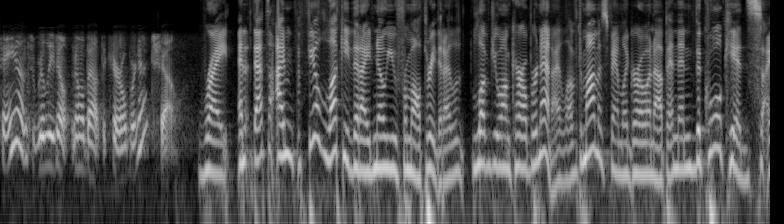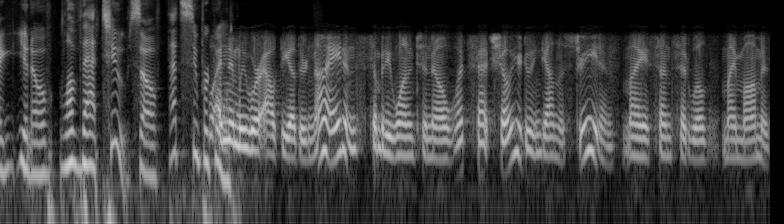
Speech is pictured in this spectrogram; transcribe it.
fans really don't know about the Carol Burnett show. Right. And that's, I feel lucky that I know you from all three, that I loved you on Carol Burnett. I loved Mama's Family growing up. And then the cool kids, I, you know, love that too. So that's super Well, cool. and then we were out the other night, and somebody wanted to know what's that show you're doing down the street. And my son said, "Well, my mom is.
